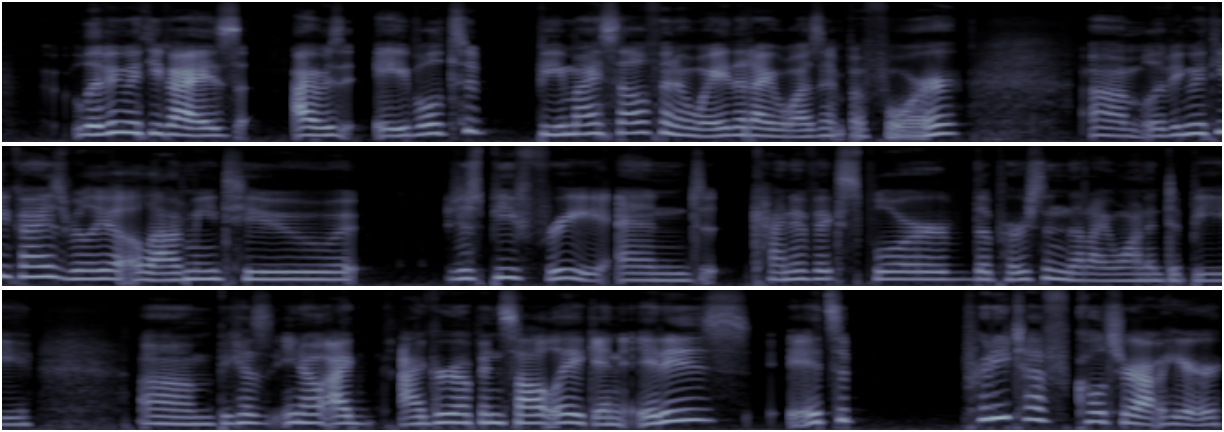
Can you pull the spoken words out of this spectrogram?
Living with you guys, I was able to be myself in a way that I wasn't before. Um, living with you guys really allowed me to just be free and kind of explore the person that I wanted to be. Um, because you know, I I grew up in Salt Lake, and it is it's a pretty tough culture out here.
